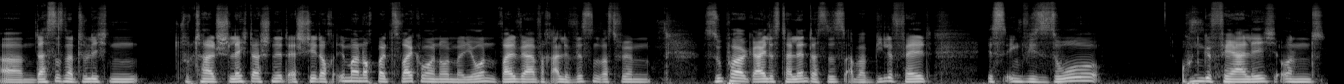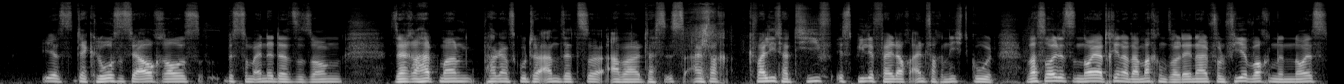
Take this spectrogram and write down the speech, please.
Ähm, das ist natürlich ein total schlechter Schnitt. Er steht auch immer noch bei 2,9 Millionen, weil wir einfach alle wissen, was für ein super geiles Talent das ist. Aber Bielefeld ist irgendwie so ungefährlich und jetzt der Klos ist ja auch raus bis zum Ende der Saison. Serra hat mal ein paar ganz gute Ansätze, aber das ist einfach qualitativ ist Bielefeld auch einfach nicht gut. Was soll jetzt ein neuer Trainer da machen? Soll der innerhalb von vier Wochen ein neues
